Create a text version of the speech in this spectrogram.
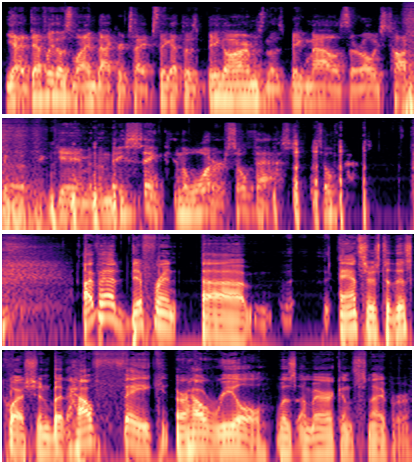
yeah, definitely those linebacker types. They got those big arms and those big mouths. They're always talking a big game, and then they sink in the water so fast, so fast. I've had different uh, answers to this question, but how fake or how real was American Sniper?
